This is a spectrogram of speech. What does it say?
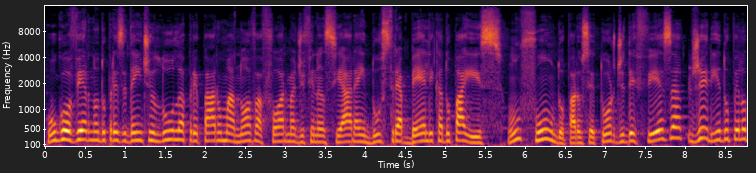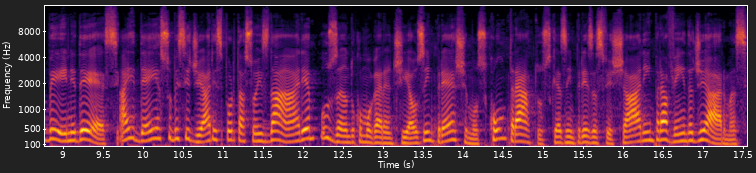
O governo do presidente Lula prepara uma nova forma de financiar a indústria bélica do país, um fundo para o setor de defesa gerido pelo BNDES. A ideia é subsidiar exportações da área, usando como garantia aos empréstimos contratos que as empresas fecharem para a venda de armas.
